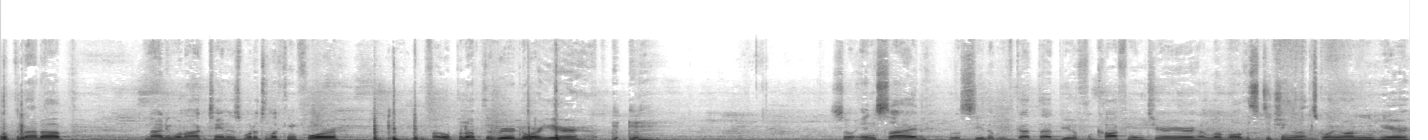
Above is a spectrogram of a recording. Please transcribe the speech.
Open that up. 91 octane is what it's looking for. If I open up the rear door here, So inside, we'll see that we've got that beautiful coffee interior. I love all the stitching that's going on in here.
